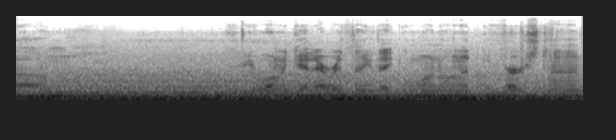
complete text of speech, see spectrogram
Um, if you want to get everything that you want on it the first time,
